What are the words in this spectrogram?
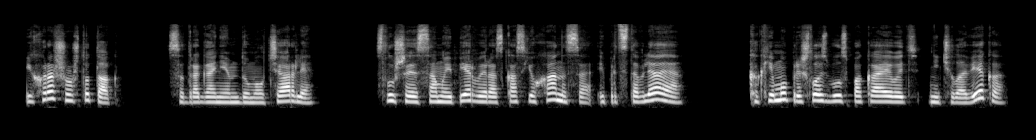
И хорошо, что так, с содроганием думал Чарли, слушая самый первый рассказ Йоханнеса и представляя, как ему пришлось бы успокаивать не человека,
